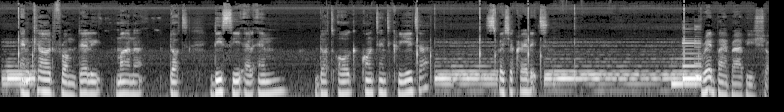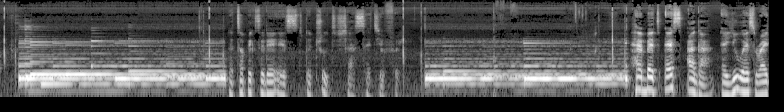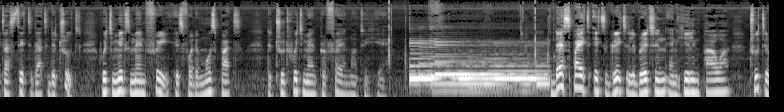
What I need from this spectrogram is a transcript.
and curled from dailymanna.dclm.org Content Creator Special Credit Read by Brad Bishop. Topic today is The Truth Shall Set You Free. Herbert S. Agar, a U.S. writer, stated that the truth which makes men free is for the most part the truth which men prefer not to hear. Despite its great liberating and healing power, truth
